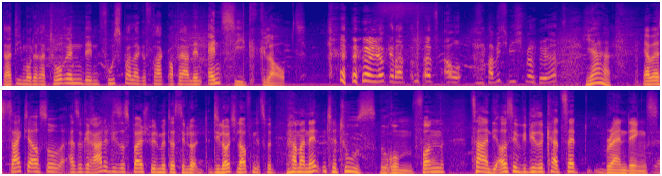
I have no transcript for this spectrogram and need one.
da hat die Moderatorin den Fußballer gefragt, ob er an den Endsieg glaubt. Ich habe gedacht, habe ich mich verhört? Ja, ja, aber es zeigt ja auch so, also gerade dieses Beispiel mit, dass die, Leu die Leute laufen jetzt mit permanenten Tattoos rum von Zahlen, die aussehen wie diese KZ-Brandings.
